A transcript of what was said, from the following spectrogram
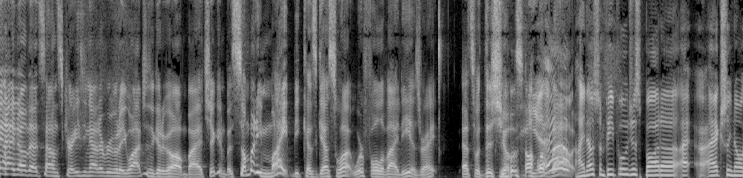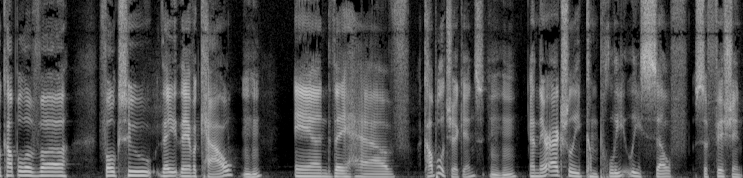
and I know that sounds crazy. Not everybody watching is going to go out and buy a chicken, but somebody might because guess what? We're full of ideas, right? That's what this show's all about. I know some people who just bought a. I, I actually know a couple of uh, folks who they they have a cow, Mm-hmm. and they have a couple of chickens, Mm-hmm. and they're actually completely self sufficient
